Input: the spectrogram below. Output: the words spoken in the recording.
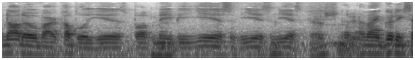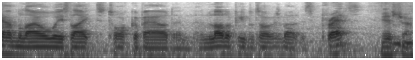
not over a couple of years, but mm. maybe years and years and years. Yes, and, and, a good example I always like to talk about, and, and a lot of people talk about, is Pret. Yes, sir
